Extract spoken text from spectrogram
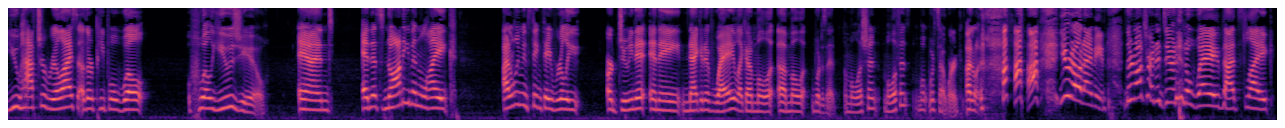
you have to realize that other people will will use you and and it's not even like I don't even think they really are doing it in a negative way, like a, mal- a mal- what is it? A malicious, maleficent? What's that word? I don't. you know what I mean? They're not trying to do it in a way that's like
